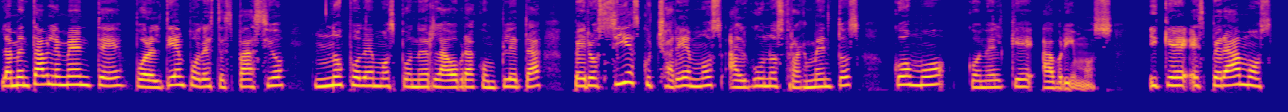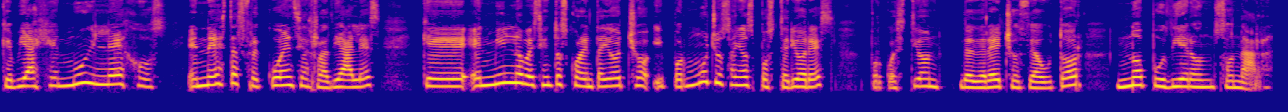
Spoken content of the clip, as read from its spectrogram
Lamentablemente, por el tiempo de este espacio, no podemos poner la obra completa, pero sí escucharemos algunos fragmentos como con el que abrimos y que esperamos que viajen muy lejos en estas frecuencias radiales que en 1948 y por muchos años posteriores, por cuestión de derechos de autor, no pudieron sonar.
